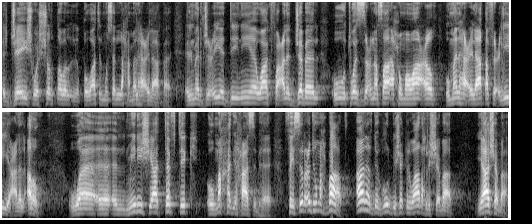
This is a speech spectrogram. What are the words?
الجيش والشرطة والقوات المسلحة ما لها علاقة. المرجعية الدينية واقفة على الجبل وتوزع نصائح ومواعظ وما لها علاقة فعلية على الأرض. والميليشيات تفتك وما حد يحاسبها فيصير عندهم أحباط. أنا أريد أقول بشكل واضح للشباب يا شباب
